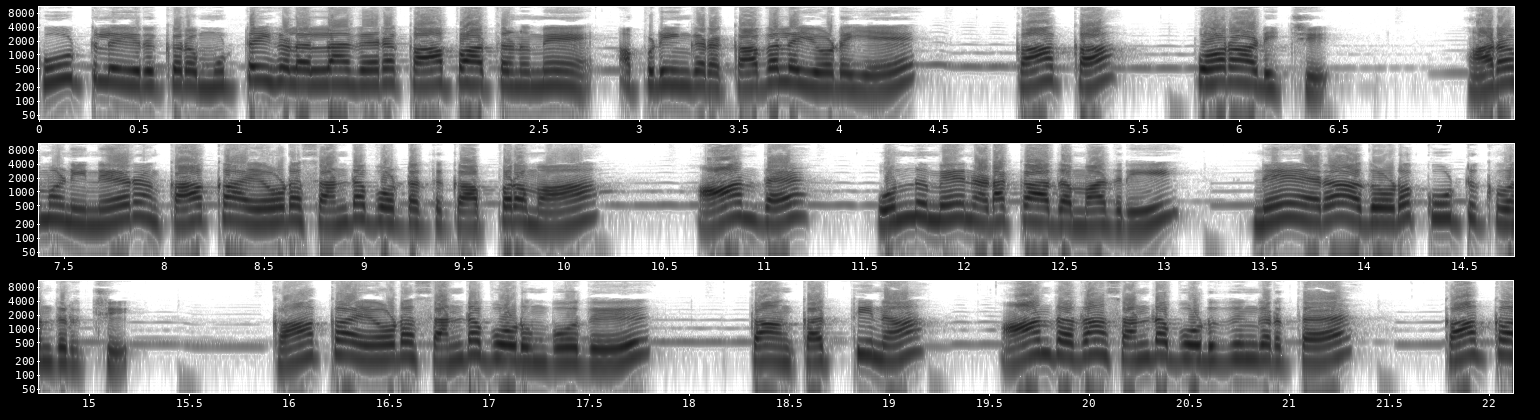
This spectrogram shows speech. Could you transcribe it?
கூட்டுல இருக்கிற முட்டைகள் எல்லாம் வேற காப்பாத்தணுமே அப்படிங்கிற கவலையோடையே காக்கா போராடிச்சு. அரை மணி நேரம் காக்காயோட சண்டை போட்டதுக்கு அப்புறமா ஆந்த ஒண்ணுமே நடக்காத மாதிரி நேரா அதோட கூட்டுக்கு வந்துருச்சு. காக்காயோட சண்டை போடும்போது தான் கத்தினா ஆந்த தான் சண்டை போடுதுங்கிறத காக்கா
